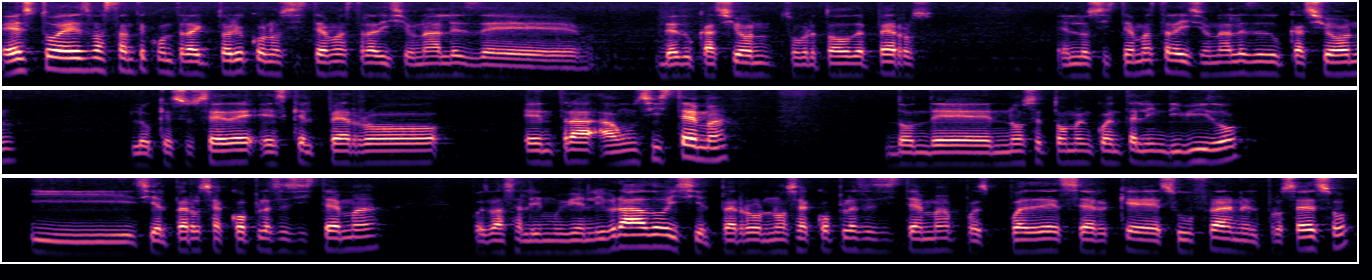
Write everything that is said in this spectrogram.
Esto es bastante contradictorio con los sistemas tradicionales de, educación, sobre todo de perros. En los sistemas tradicionales de educación, lo que sucede es que el perro entra a un sistema donde no se toma en cuenta el individuo, y si el perro se acopla a ese sistema, pues va a salir muy bien librado y si el perro no se acopla a ese sistema, pues puede ser que sufra en el proceso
